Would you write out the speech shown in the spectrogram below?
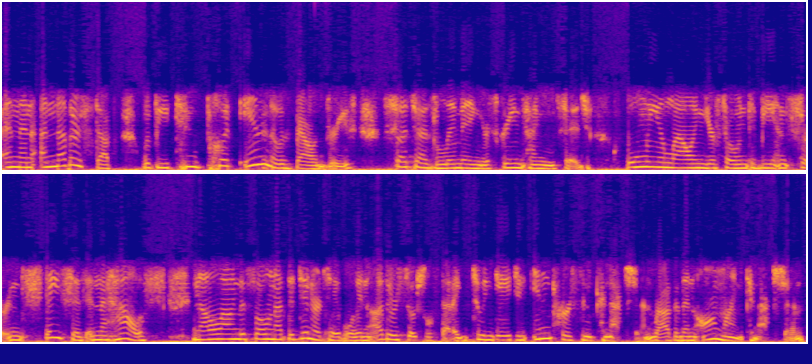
And then another step would be to put in those boundaries, such as limiting your screen time usage, only allowing your phone to be in certain spaces in the house, not allowing the phone at the dinner table, in other social settings to engage in in-person connection rather than online connection.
